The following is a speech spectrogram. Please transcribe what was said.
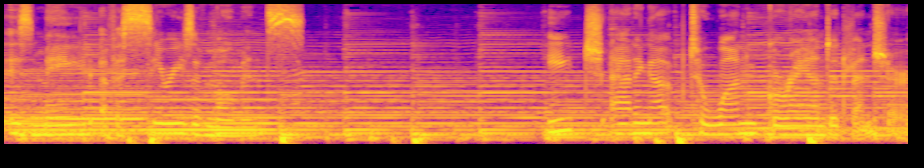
is made of a series of moments, each adding up to one grand adventure.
